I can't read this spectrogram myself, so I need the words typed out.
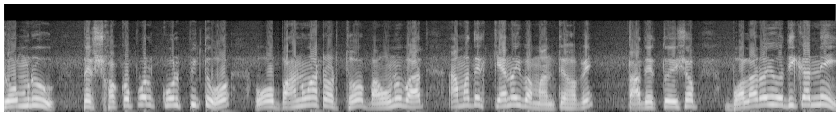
ডমরু এর সকপল কল্পিত ও বানোয়াট অর্থ বা অনুবাদ আমাদের কেনই বা মানতে হবে? তাদের তো এসব বলারই অধিকার নেই।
